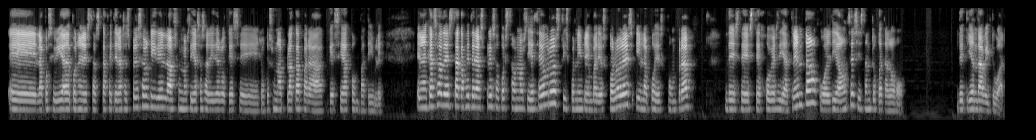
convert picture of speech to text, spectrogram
eh, la posibilidad de poner estas cafeteras expreso, Lidl hace unos días ha salido lo que, es, eh, lo que es una placa para que sea compatible. En el caso de esta cafetera expreso cuesta unos 10 euros, disponible en varios colores y la puedes comprar desde este jueves día 30 o el día 11 si está en tu catálogo de tienda habitual.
